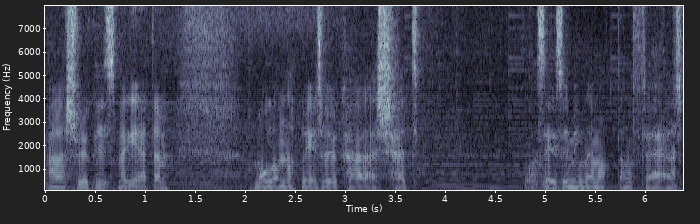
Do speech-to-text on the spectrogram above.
hálás vagyok, hogy ezt megéltem. Magamnak miért vagyok hálás? Hát azért, hogy még nem adtam fel.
